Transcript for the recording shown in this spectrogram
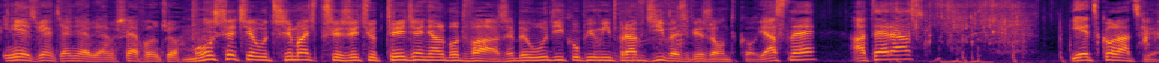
I nic więcej nie wiem, szefunciu. Muszę cię utrzymać przy życiu tydzień albo dwa, żeby Woody kupił mi prawdziwe zwierzątko, jasne? A teraz jedz kolację.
